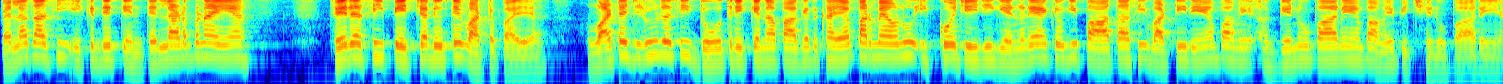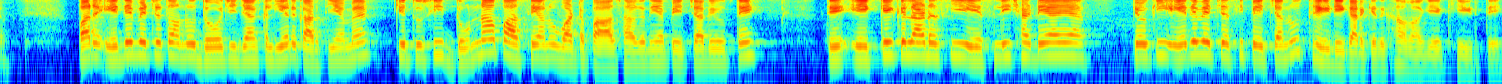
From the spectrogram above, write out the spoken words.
ਪਹਿਲਾਂ ਤਾਂ ਅਸੀਂ ਇੱਕ ਦੇ ਤਿੰਨ ਤਿੰਨ ਲੜ ਬਣਾਏ ਆ, ਫਿਰ ਅਸੀਂ ਪੇਚਾਂ ਦੇ ਉੱਤੇ ਵੱਟ ਪਾਏ ਆ। ਵੱਟ ਜ਼ਰੂਰ ਅਸੀਂ ਦੋ ਤਰੀਕੇ ਨਾਲ ਪਾ ਕੇ ਦਿਖਾਇਆ, ਪਰ ਮੈਂ ਉਹਨੂੰ ਇੱਕੋ ਚੀਜ਼ ਹੀ ਗਿਣ ਰਿਹਾ ਕਿਉਂਕਿ ਪਾ ਤਾਂ ਅਸੀਂ ਵੱਟ ਹੀ ਰਹੇ ਹਾਂ, ਭਾਵੇਂ ਅੱਗੇ ਨੂੰ ਪਾ ਰਹੇ ਹਾਂ, ਭਾਵੇਂ ਪਿੱਛੇ ਨੂੰ ਪਾ ਰਹੇ ਹਾਂ। ਪਰ ਇਹਦੇ ਵਿੱਚ ਤੁਹਾਨੂੰ ਦੋ ਚੀਜ਼ਾਂ ਕਲੀਅਰ ਕਰਤੀਆਂ ਮੈਂ ਕਿ ਤੁਸੀਂ ਦੋਨਾਂ ਪਾਸਿਆਂ ਨੂੰ ਵੱਟ ਪਾ ਸਕਦੇ ਆ ਪੇਚਾਂ ਦੇ ਉੱਤੇ ਤੇ ਇੱਕ ਇੱਕ ਲੜ ਅਸੀਂ ਇਸ ਲਈ ਛੱਡਿਆ ਆ ਕਿਉਂਕਿ ਇਹਦੇ ਵਿੱਚ ਅਸੀਂ ਪੇਚਾਂ ਨੂੰ 3D ਕਰਕੇ ਦਿਖਾਵਾਂਗੇ ਅਖੀਰ ਤੇ।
